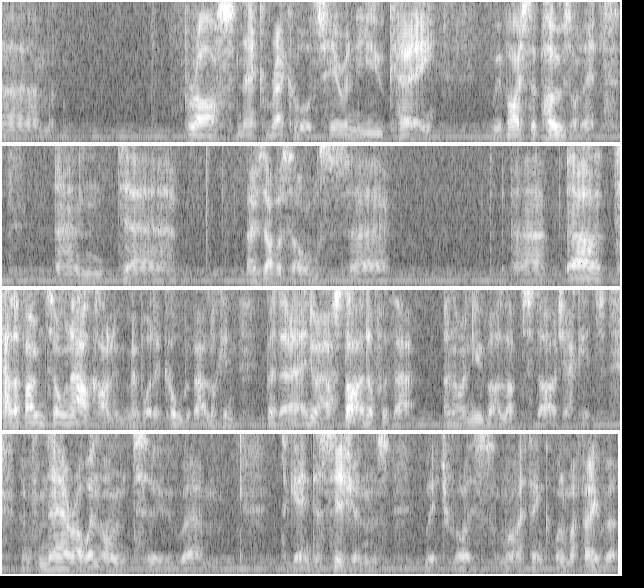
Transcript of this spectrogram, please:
um, Brassneck Records here in the UK with I Suppose on it, and uh, those other songs. Uh, uh, uh, telephone song. I can't even remember what they're called without looking. But uh, anyway, I started off with that, and I knew that I loved the starter jackets. And from there, I went on to um, to get Decisions, which was I think one of my favourite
